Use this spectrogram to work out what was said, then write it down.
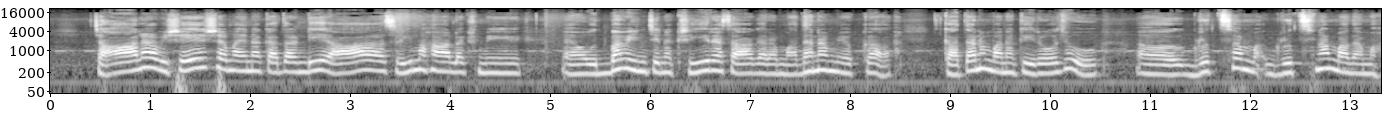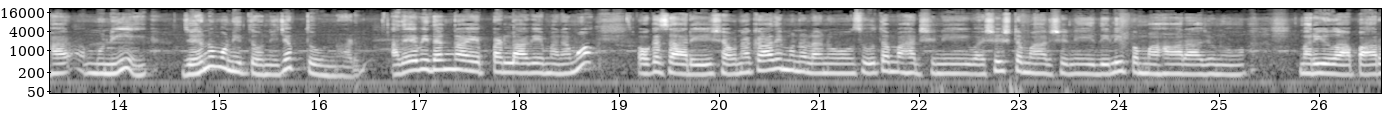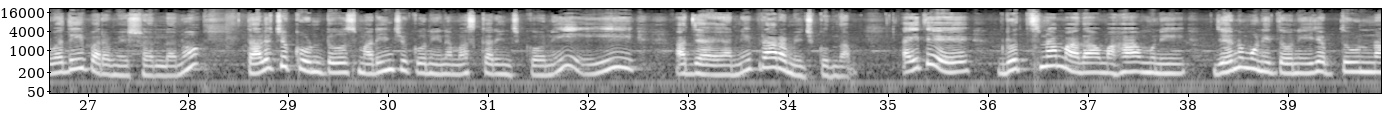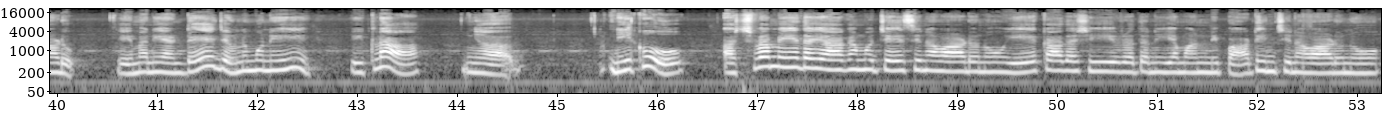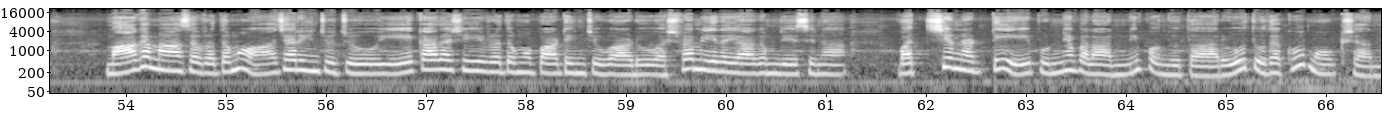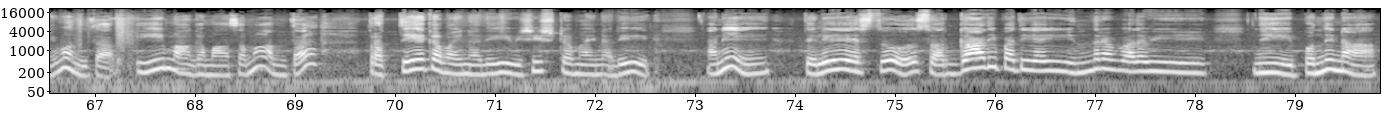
చాలా విశేషమైన కథ అండి ఆ శ్రీ మహాలక్ష్మి ఉద్భవించిన క్షీరసాగర మదనం యొక్క కథను మనకి ఈరోజు గృత్స గృత్స్న మద మహాముని జనుమునితోని చెప్తూ ఉన్నాడు. అదేవిధంగా ఎప్పటిలాగే మనము ఒకసారి శౌనకాది మునులను సూత మహర్షిని వశిష్ఠ మహర్షిని దిలీప మహారాజును మరియు ఆ పార్వతీ పరమేశ్వర్లను తలుచుకుంటూ స్మరించుకుని నమస్కరించుకొని ఈ అధ్యాయాన్ని ప్రారంభించుకుందాం. అయితే గృత్స్న మద మహాముని జనుమునితోని చెప్తూ ఉన్నాడు. ఏమని అంటే జనుముని ఇట్లా నీకు అశ్వమేధ యాగము చేసిన వాడును ఏకాదశి వ్రత నియమాన్ని పాటించిన వాడును మాఘమాస వ్రతము ఆచరించుచు ఏకాదశి వ్రతము పాటించువాడు. అశ్వమేధ యాగం చేసిన వచ్చినట్టి పుణ్యఫలాన్ని పొందుతారు తుదకు మోక్షాన్ని పొందుతారు. ఈ మాఘమాసము అంత ప్రత్యేకమైనది విశిష్టమైనది అని తెలియజేస్తూ స్వర్గాధిపతి అయి ఇంద్ర పదవిని పొందిన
